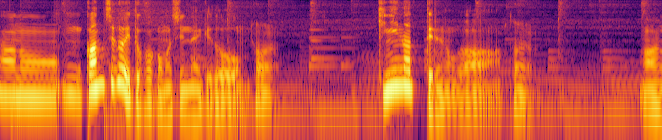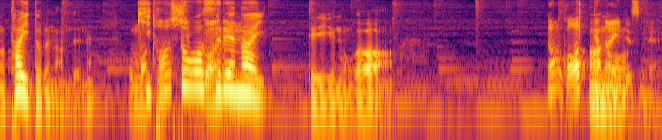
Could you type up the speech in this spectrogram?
あのうん勘違いとかかもしれないけどは気になってるのがいはい。あのタイトルなんだよね、まあきっと忘れないいっていうのがなんか合ってないですね。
